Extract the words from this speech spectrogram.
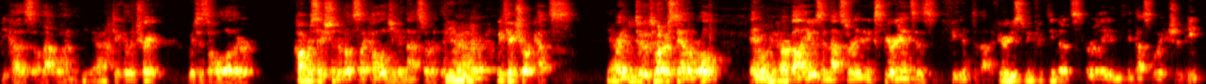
because of that one yeah. particular trait which is a whole other conversation about psychology and that sort of thing yeah. right? where we take shortcuts yeah. right? To, to understand the world and oh, yeah. our values and that sort of experiences feed into that. If you're used to being 15 minutes early and you think that's the way it should be,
